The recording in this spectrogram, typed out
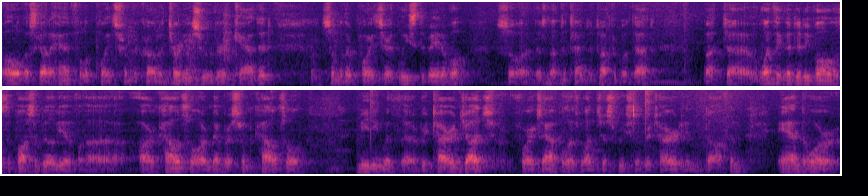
all of us got a handful of points from the Crown attorneys who were very candid. Some of their points are at least debatable, so uh, there's not the time to talk about that. But uh, one thing that did evolve was the possibility of uh, our council or members from council meeting with a retired judge, for example, as one just recently retired in Dauphin, and/or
